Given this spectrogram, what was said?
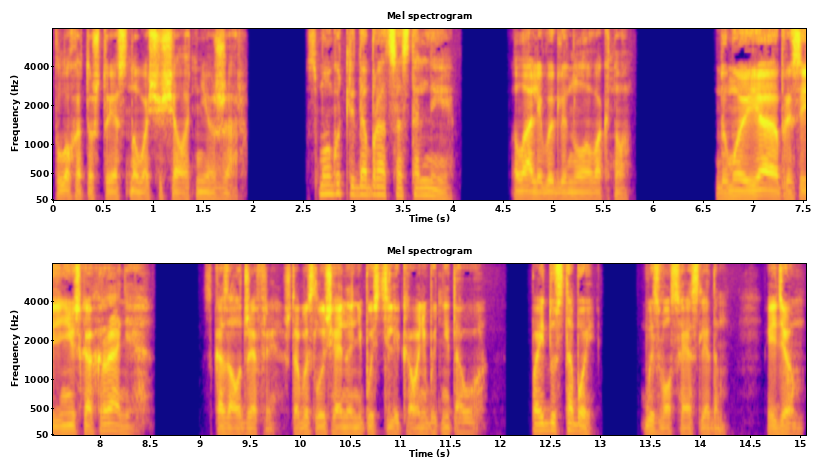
Плохо то, что я снова ощущал от нее жар. Смогут ли добраться остальные? Лали выглянула в окно. «Думаю, я присоединюсь к охране», — сказал Джеффри, «чтобы случайно не пустили кого-нибудь не того». «Пойду с тобой», — вызвался я следом. «Идем».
